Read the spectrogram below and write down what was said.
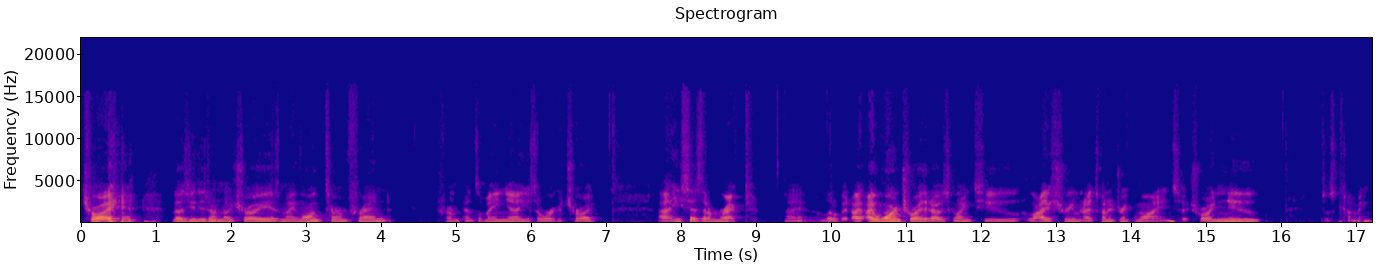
Troy, those of you that don't know, Troy is my long term friend from Pennsylvania. I used to work at Troy. Uh, he says that I'm wrecked. I, a little bit. I, I, warned Troy that I was going to live stream and I was going to drink wine. So Troy knew this was coming.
